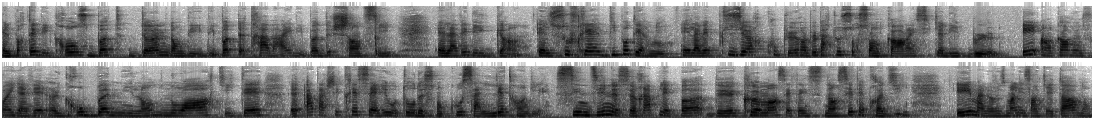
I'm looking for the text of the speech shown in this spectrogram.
Elle portait des grosses bottes d'homme, donc des, des, bottes de travail, des bottes de chantier. Elle avait des gants. Elle souffrait d'hypothermie. Elle avait plusieurs coupures un peu partout sur son corps, ainsi que des bleus. Et encore une fois, il y avait un gros bas de nylon noir qui était euh, attaché très serré autour de son cou. Ça l'étranglait. Cindy ne se rappelait pas de comment cet incident s'était produit. Et malheureusement, les enquêteurs n'ont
